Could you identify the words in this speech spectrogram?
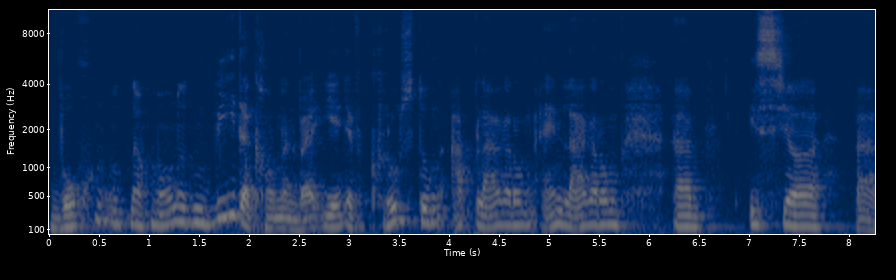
Wochen und nach Monaten wiederkommen, weil jede Verkrustung, Ablagerung, Einlagerung äh, ist ja, äh,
